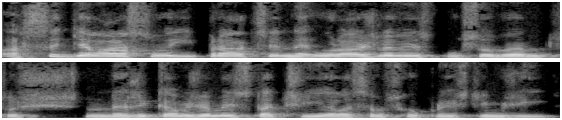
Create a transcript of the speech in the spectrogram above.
asi dělá svoji práci neurážlivým způsobem, což neříkám, že mi stačí, ale jsem schopný s tím žít.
